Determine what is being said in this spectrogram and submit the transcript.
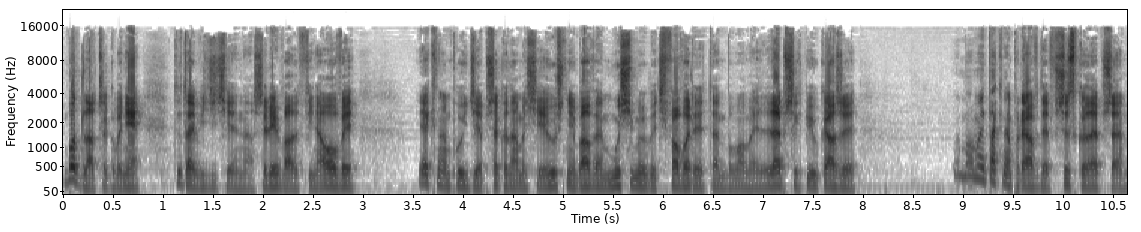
bo dlaczego by nie. Tutaj widzicie nasz rywal finałowy. Jak nam pójdzie, przekonamy się już niebawem. Musimy być faworytem, bo mamy lepszych piłkarzy. No mamy tak naprawdę wszystko lepsze,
